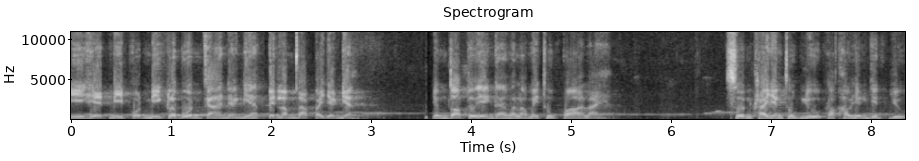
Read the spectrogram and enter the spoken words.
มีเหตุมีผลมีกระบวนการอย่างเนี้ย เป็นลำดับไปอย่างเนี้ยโยมตอบตัวเองได้ว่าเราไม่ทุกข์เพราะอะไร ส่วนใครยังทุกข์อยู่เพราะเขายังยึดอยู่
